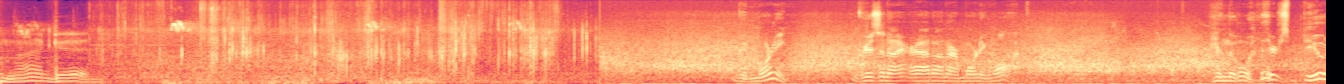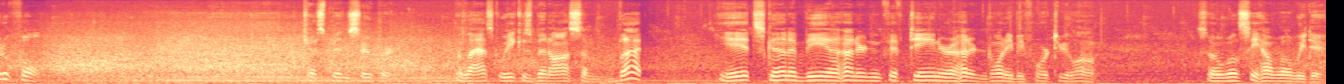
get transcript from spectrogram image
Not good. Good morning. Grizz and I are out on our morning walk. And the weather's beautiful. Just been super. The last week has been awesome, but it's gonna be 115 or 120 before too long. So we'll see how well we do.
